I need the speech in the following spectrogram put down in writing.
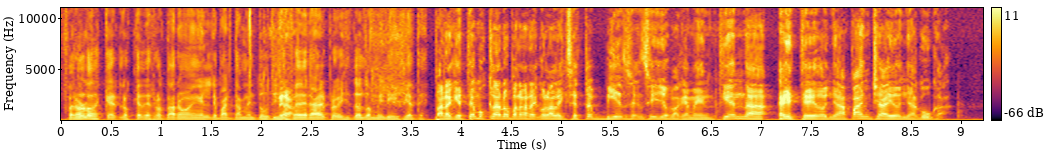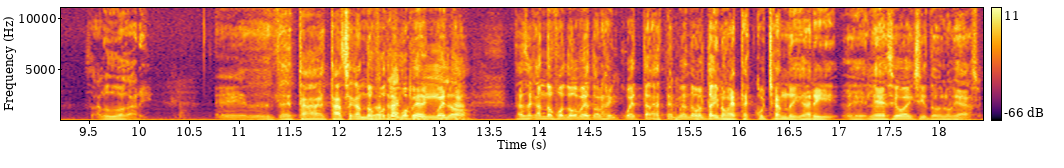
fueron los que, los que derrotaron en el Departamento de Justicia Mira. Federal el plebiscito del 2017. Para que estemos claros para recordar, Alex, esto es bien sencillo para que me entienda este Doña Pancha y Doña Cuca. Saludos, Gary. Eh, está, está sacando fotocopias de tranquilo. Está sacando fotocopias de todas las encuestas, las está enviando vuelta y nos está escuchando. Y Gary, eh, le deseo éxito en lo que hace.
